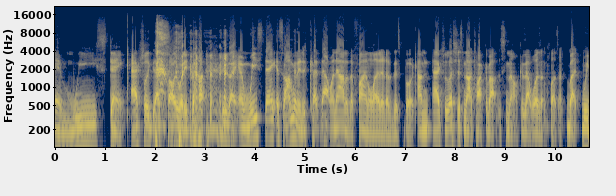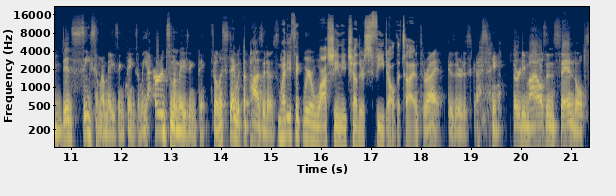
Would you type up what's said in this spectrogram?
and we stank. Actually, that's probably what he thought. He's like, and we stank. And so I'm going to just cut that one out of the final edit of this book. I'm actually, let's just not talk about the smell because that wasn't pleasant. But we did see some amazing things and we heard some amazing things. So let's stay with the positives. Why do you think we were washing each other's feet all the time? That's right, because they're discussing 30 miles in sandals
